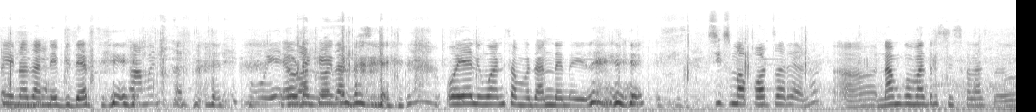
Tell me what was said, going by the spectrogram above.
केही नजान्ने विद्यार्थी। एउटा केही पनि नजाने ओया नि वानसम्म जान्दैन यसले। सिक्समा पढ्छ अरे होइन? नामको मात्र सिक्स क्लास हो।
